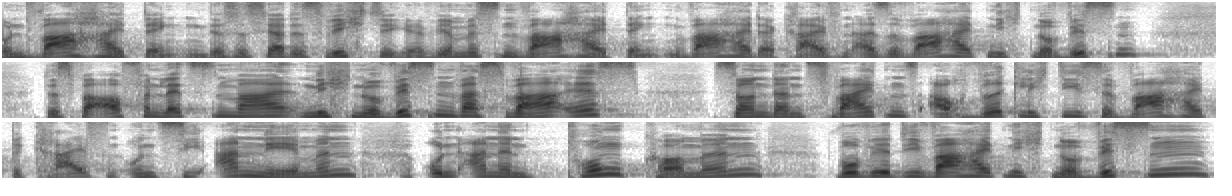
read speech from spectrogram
und Wahrheit denken, das ist ja das Wichtige. Wir müssen Wahrheit denken, Wahrheit ergreifen. Also Wahrheit nicht nur wissen, das war auch von letzten Mal, nicht nur wissen, was wahr ist, sondern zweitens auch wirklich diese Wahrheit begreifen und sie annehmen und an einen Punkt kommen, wo wir die Wahrheit nicht nur wissen,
